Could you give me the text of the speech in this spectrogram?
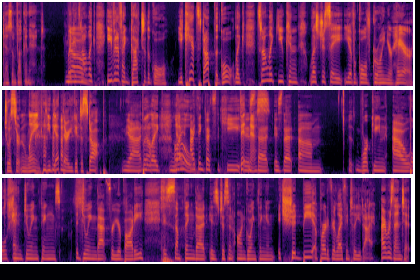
doesn't fucking end. Like No. it's not like even if I got to the goal, you can't stop the goal. Like it's not like you can. Let's just say you have a goal of growing your hair to a certain length. You get there, you get to stop. yeah, but, like, Well, I- no. I, think that's the key. Fitness. is that is that um, working out Bullshit. and doing things. Doing that for your body is something that is just an ongoing thing, and it should be a part of your life until you die. I resent it.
